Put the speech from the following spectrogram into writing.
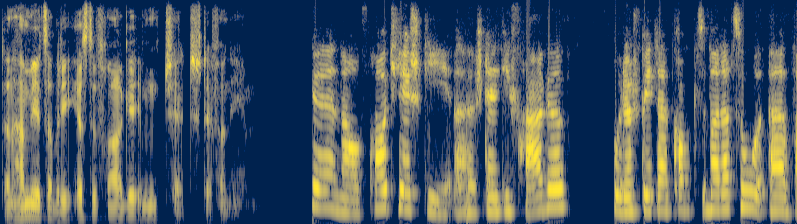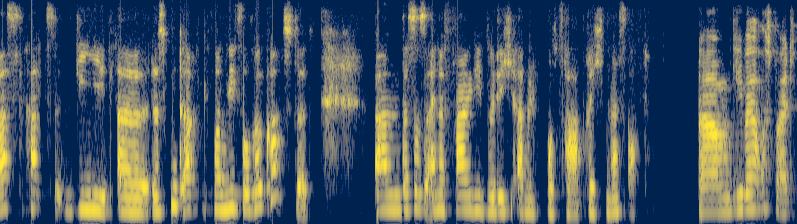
Dann haben wir jetzt aber die erste Frage im Chat, Stefanie. Genau, Frau Tieschki äh, stellt die Frage, oder später kommt es immer dazu, äh, was hat die, äh, das Gutachten von WIFO gekostet? Ähm, das ist eine Frage, die würde ich an Frau Farb richten als Autor. Ähm, lieber Herr Oswald,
